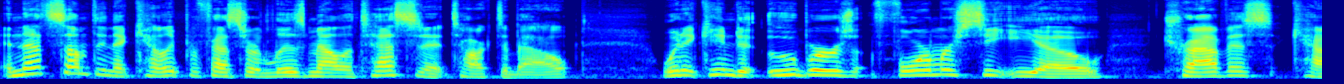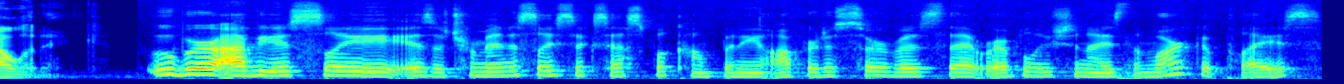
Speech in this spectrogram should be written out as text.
And that's something that Kelley professor Liz Malatestinic talked about when it came to Uber's former CEO, Travis Kalanick. Uber obviously is a tremendously successful company, offered a service that revolutionized the marketplace.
